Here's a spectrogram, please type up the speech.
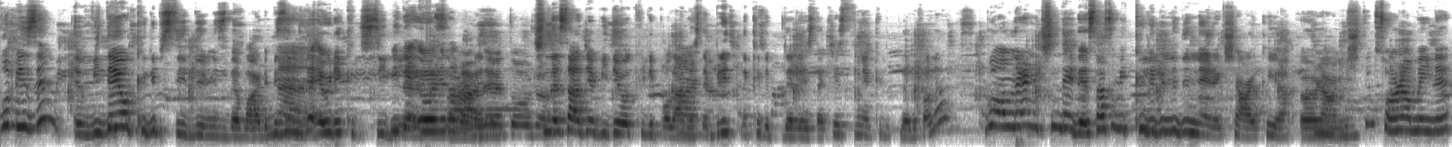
Bu bizim e, video klip CD'mizde vardı. Bizim He. de öyle klip CD'lerimiz Bir de öyle de vardı. vardı. Evet doğru. İçinde sadece video klip olan Aynen. işte Britney klipleri işte Christina klipleri falan. Bu onların içindeydi. Esasen ilk klibini dinleyerek şarkıyı öğrenmiştim. Hmm. Sonra ama yine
